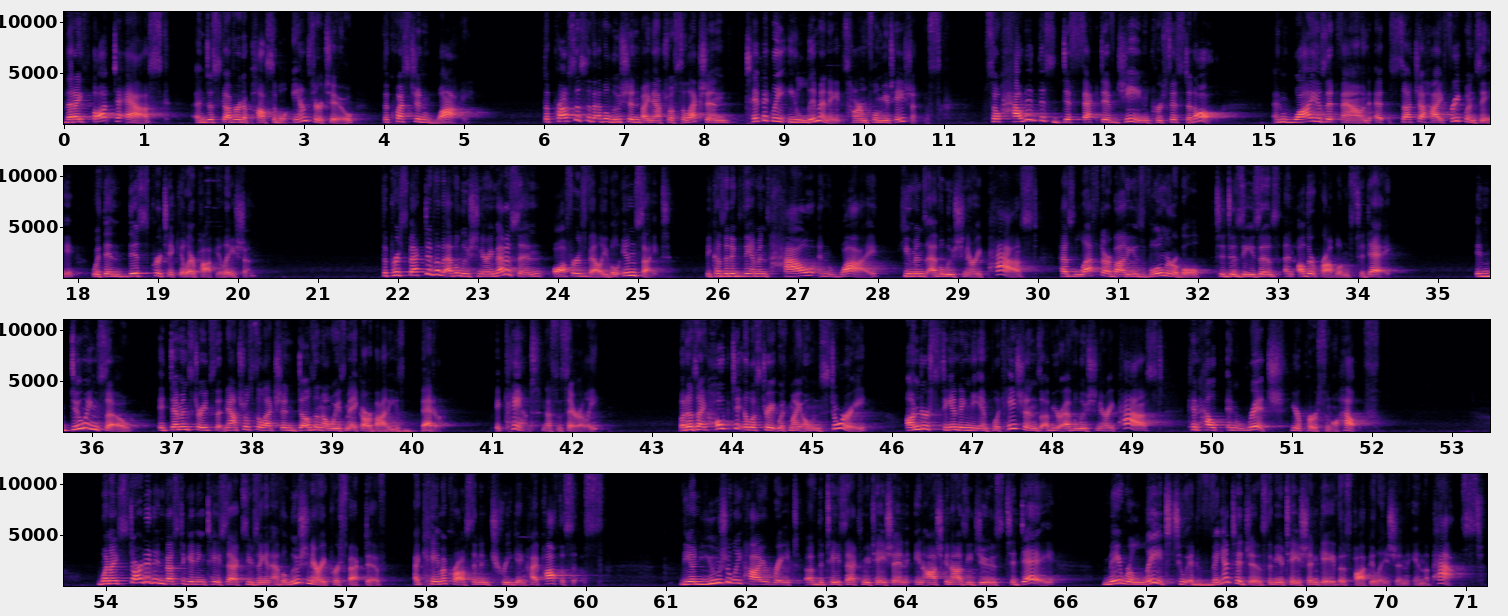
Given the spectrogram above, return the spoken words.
that I thought to ask and discovered a possible answer to the question why. The process of evolution by natural selection typically eliminates harmful mutations. So, how did this defective gene persist at all? And why is it found at such a high frequency within this particular population? The perspective of evolutionary medicine offers valuable insight because it examines how and why humans' evolutionary past has left our bodies vulnerable to diseases and other problems today. In doing so, it demonstrates that natural selection doesn't always make our bodies better. It can't necessarily. But as I hope to illustrate with my own story, understanding the implications of your evolutionary past can help enrich your personal health. When I started investigating Tay Sachs using an evolutionary perspective, I came across an intriguing hypothesis. The unusually high rate of the Tay Sachs mutation in Ashkenazi Jews today may relate to advantages the mutation gave this population in the past.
